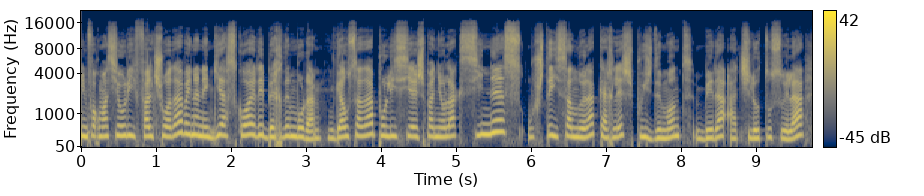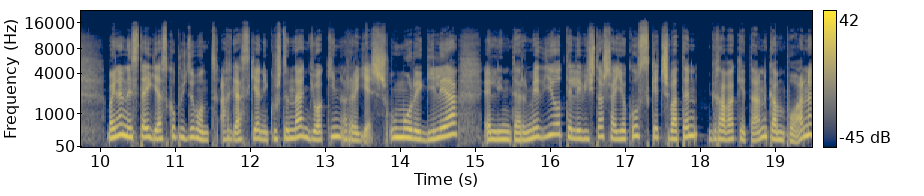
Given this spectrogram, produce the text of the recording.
informazio hori faltsua da, baina egiazkoa ere berdenboran. Gauza da, polizia espainolak zinez uste izan duela Carles Puigdemont bera atxilotu zuela, baina ez da egiazko Puigdemont. Argazkian ikusten da Joaquin Reyes. Humore gilea, el intermedio, telebista saioko sketch baten grabaketan, kanpoan.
